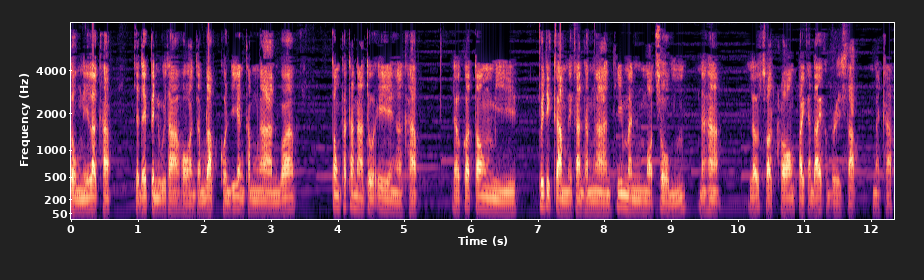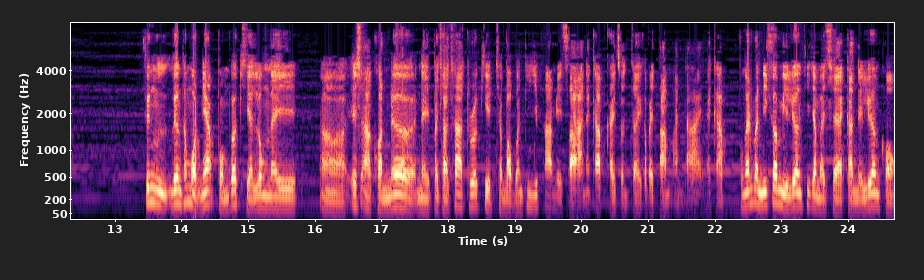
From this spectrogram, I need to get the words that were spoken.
ตรงนี้แหละครับ จะได้เป็นอุทาหรณ์สำหรับคนที่ยังทำงานว่าต้องพัฒนาตัวเองครับ แล้วก็ต้องมีพฤติกรรมในการทำงานที่มันเหมาะสมนะฮะแล้วสอดคล้องไปกันได้กับบริษัทนะครับ ซึ่งเรื่องทั้งหมดเนี้ยผมก็เขียนลงใน HR Corner ในประชาชาติธุรกิจฉบับวันที่ 25 เมษายนนะครับ ใครสนใจก็ไปตามอ่านได้นะครับ เพราะงั้นวันนี้ก็มีเรื่องที่จะมาแชร์กันในเรื่องของ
